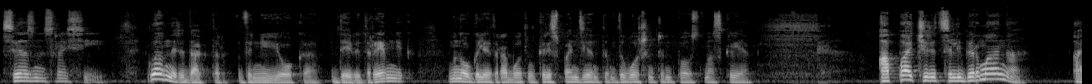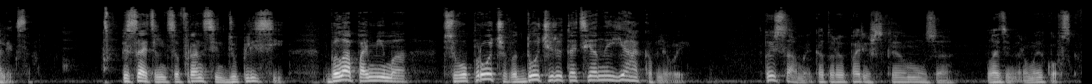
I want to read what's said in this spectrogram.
связаны с Россией. Главный редактор The New Yorker Дэвид Ремник много лет работал корреспондентом The Washington Post в Москве. А падчерица Либермана, Алекса, писательница Франсин Дюплеси, была, помимо всего прочего, дочерью Татьяны Яковлевой, той самой, которая парижская муза Владимира Маяковского.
